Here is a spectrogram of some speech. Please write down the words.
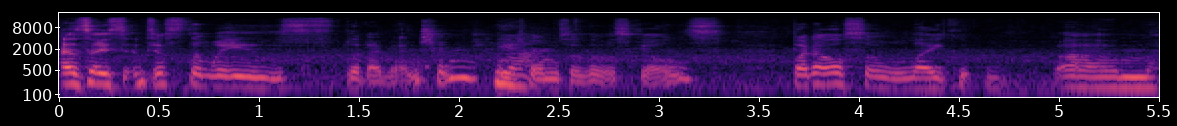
as I said, just the ways that I mentioned in Yeah. terms of those skills, but also like um,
